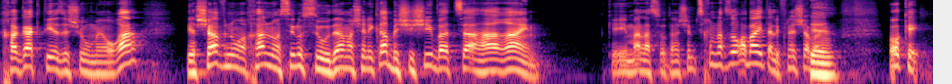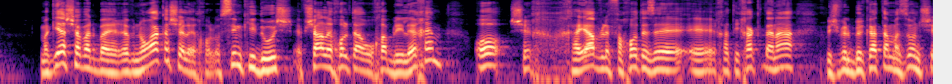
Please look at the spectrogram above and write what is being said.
חגגתי איזשהו מאורע, ישבנו, אכלנו, עשינו סעודה, מה שנקרא, בשישי בצהריים. כי מה לעשות, אנשים צריכים לחזור הביתה לפני שבת. כן. אוקיי, מגיע שבת בערב, נורא קשה לאכול. עושים קידוש, אפשר לאכול את הארוחה בלי לחם, או שחייב לפחות איזה אה, חתיכה קטנה בשביל ברכת המזון, ש...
